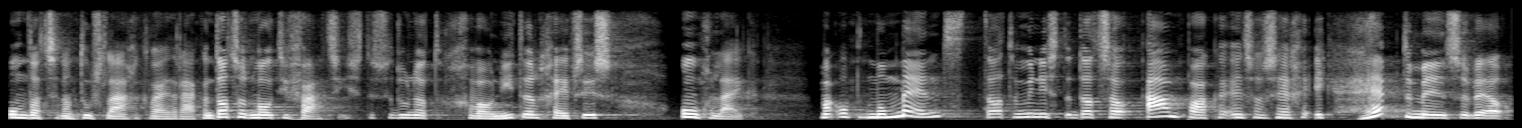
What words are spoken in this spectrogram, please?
omdat ze dan toeslagen kwijtraken. Dat soort motivaties. Dus ze doen dat gewoon niet en geven ze is ongelijk. Maar op het moment dat de minister dat zou aanpakken en zou zeggen: Ik heb de mensen wel,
